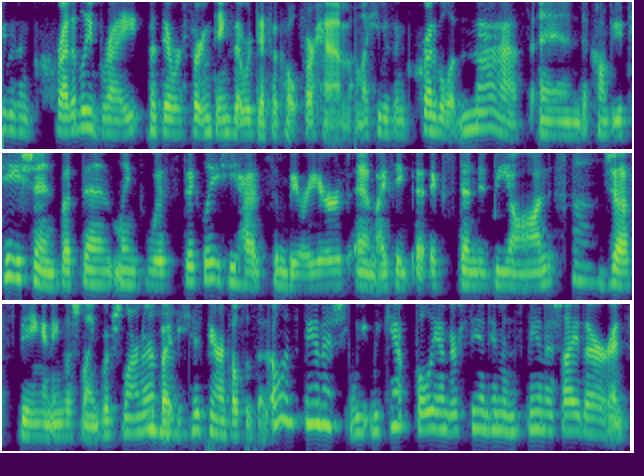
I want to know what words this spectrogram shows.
he was incredibly bright, but there were certain things that were difficult for him. Like he was incredible at math and computation, but then linguistically he had some barriers and I think that extended beyond hmm. just being an English language learner. Mm-hmm. But his parents also said, Oh, in Spanish, we, we can't fully understand him in Spanish either. And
